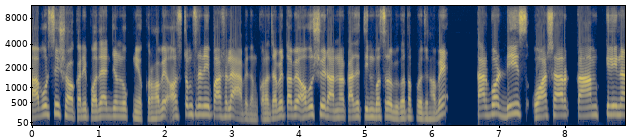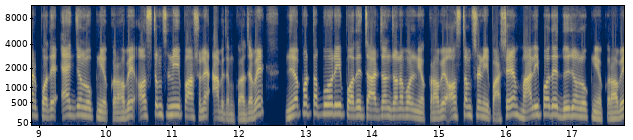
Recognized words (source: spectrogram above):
বাবুর্চি সহকারী পদে একজন লোক নিয়োগ করা হবে। অষ্টম শ্রেণি পাশ হলে আবেদন করা যাবে। তবে অবশ্যই রান্নার কাজে তিন বছর অভিজ্ঞতা প্রয়োজন হবে। তারপর ডিস ওয়াশার কাম ক্লিনার পদে একজন লোক নিয়োগ করা হবে। অষ্টম শ্রেণি পাশ হলে আবেদন করা যাবে। নিরাপত্তা প্রহরী পদে চারজন জনবল নিয়োগ করা হবে অষ্টম শ্রেণি পাশে। মালি পদে দুইজন লোক নিয়োগ করা হবে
